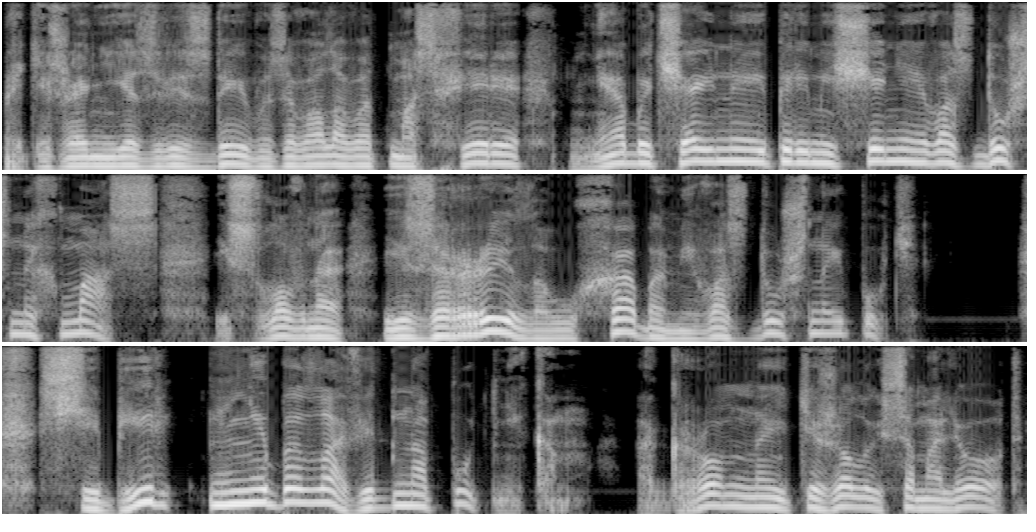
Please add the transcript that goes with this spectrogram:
Притяжение звезды вызывало в атмосфере необычайные перемещения воздушных масс и словно изрыло ухабами воздушный путь. Сибирь не была видна путникам. Огромный тяжелый самолет,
